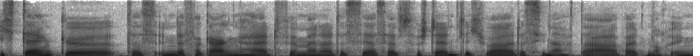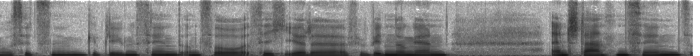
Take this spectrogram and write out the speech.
Ich denke, dass in der Vergangenheit für Männer das sehr selbstverständlich war, dass sie nach der Arbeit noch irgendwo sitzen geblieben sind und so sich ihre Verbindungen entstanden sind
